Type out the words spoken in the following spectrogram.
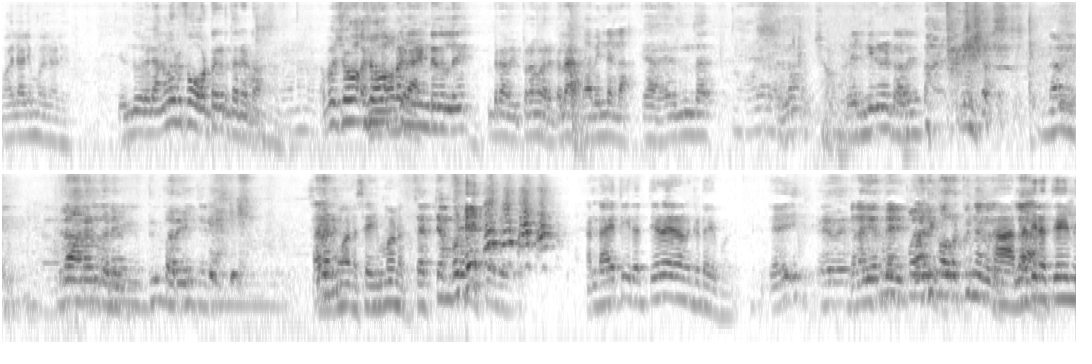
മുതലാളി മുതലാളി. എന്ത് പറയാ ഞങ്ങളൊരു ഫോട്ടോ എടുത്തു കേട്ടോ അപ്പൊ ഷോപ്പ് എങ്ങനെയുണ്ട് എന്നുള്ള ഒരു അഭിപ്രായം വരട്ടെ അല്ലേ? പിന്നല്ല. എന്താ? തടി? പറയ്. സെയിമാണ് സെയിമാണ്. സെപ്റ്റംബർ രണ്ടായിരത്തി ഇരുപത്തി ഏഴ് എനിക്ക് ടൈം മുപ്പത് കുറക്കും ഞങ്ങൾ ആ രണ്ടായിരത്തി ഇരുപത്തി ഏഴിൽ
